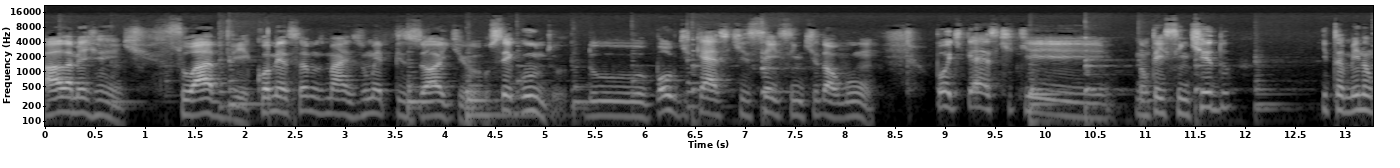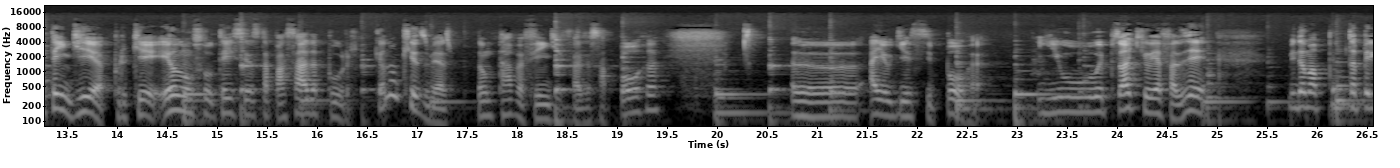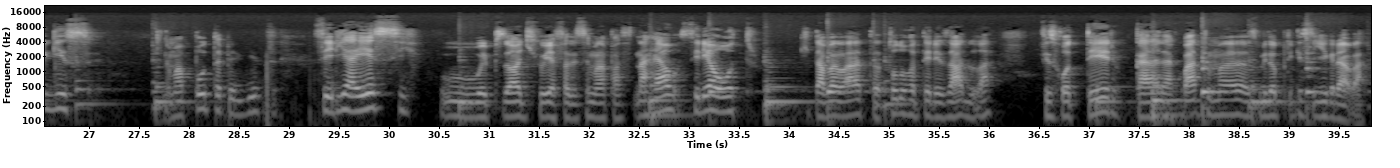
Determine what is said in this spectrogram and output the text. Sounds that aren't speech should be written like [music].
Fala, minha gente. Suave. Começamos mais um episódio, o segundo do podcast sem sentido algum. Podcast que não tem sentido e também não tem dia, porque eu não soltei sexta passada porque eu não quis mesmo. Não tava afim de fazer essa porra. Uh, aí eu disse, porra. E o episódio que eu ia fazer me deu uma puta preguiça. Uma puta preguiça seria esse o episódio que eu ia fazer semana passada. Na real, seria outro. Que tava lá, tá todo roteirizado lá. Fiz roteiro, cara da quatro, mas me deu preguiça de gravar.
